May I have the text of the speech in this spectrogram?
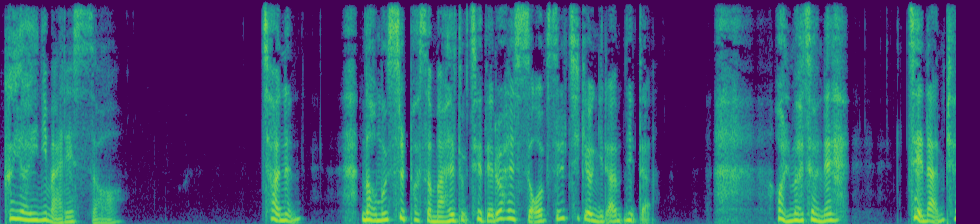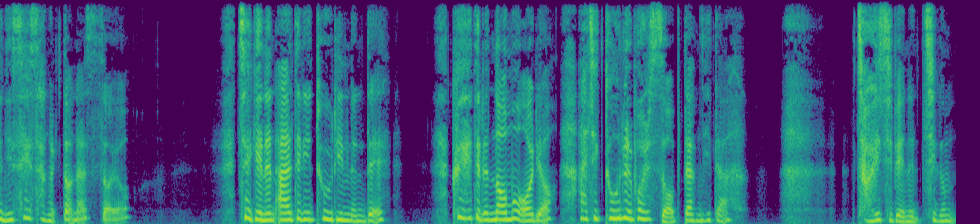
그 여인이 말했어. 저는 너무 슬퍼서 말도 제대로 할 수 없을 지경이랍니다. 얼마 전에 제 남편이 세상을 떠났어요. 제게는 아들이 둘 있는데 그 애들은 너무 어려 아직 돈을 벌 수 없답니다. 저희 집에는 지금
